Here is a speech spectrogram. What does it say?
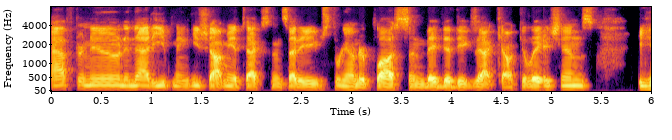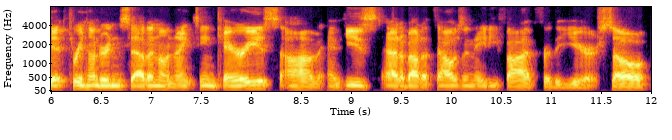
afternoon and that evening he shot me a text and said he was 300 plus and they did the exact calculations. He hit 307 on 19 carries um, and he's at about 1085 for the year. So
